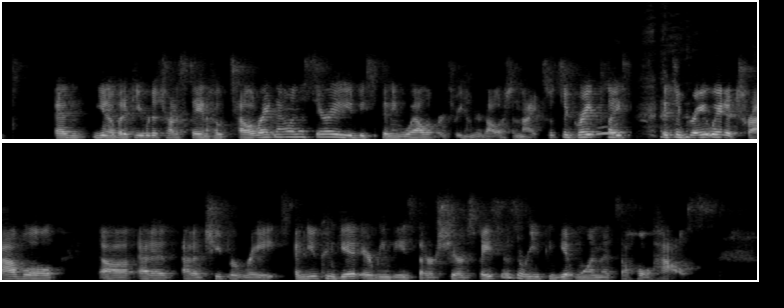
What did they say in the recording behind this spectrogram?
and you know but if you were to try to stay in a hotel right now in this area you'd be spending well over $300 a night. So it's a great place. It's a great way to travel uh, at a at a cheaper rate and you can get airbnbs that are shared spaces or you can get one that's a whole house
